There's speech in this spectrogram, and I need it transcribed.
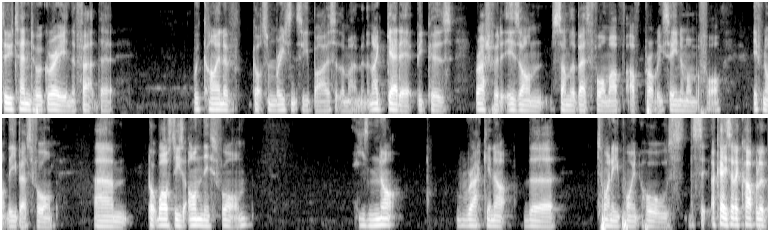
do tend to agree in the fact that we kind of got some recency bias at the moment. And I get it because – Rashford is on some of the best form I've I've probably seen him on before, if not the best form. Um, but whilst he's on this form, he's not racking up the twenty point hauls. Okay, he's had a couple of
